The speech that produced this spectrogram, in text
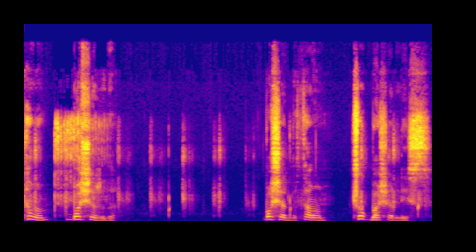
Tamam. Başarılı. Başarılı tamam. Çok başarılıyız.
